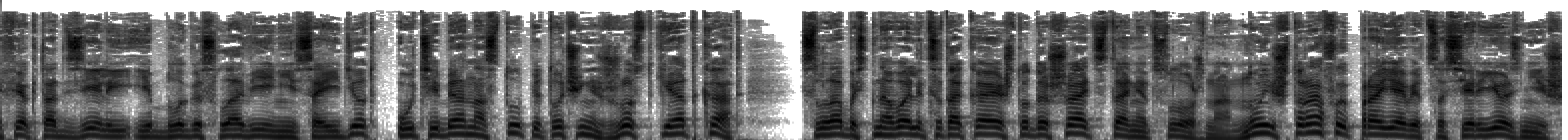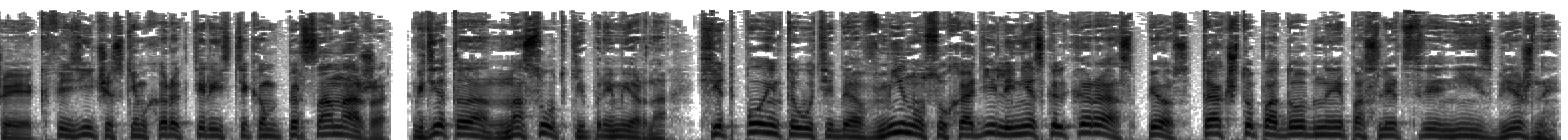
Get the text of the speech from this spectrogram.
эффект от зелий и благословений сойдет, у тебя наступит очень жесткий откат, Слабость навалится такая, что дышать станет сложно, ну и штрафы проявятся серьезнейшие к физическим характеристикам персонажа, где-то на сутки примерно. Хитпоинты у тебя в минус уходили несколько раз, пес, так что подобные последствия неизбежны.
